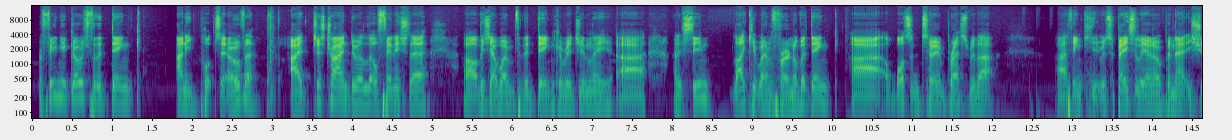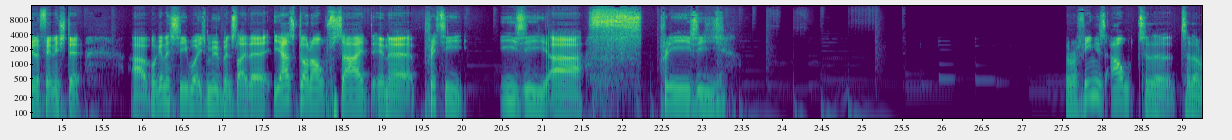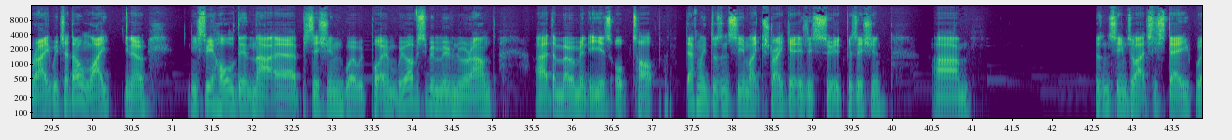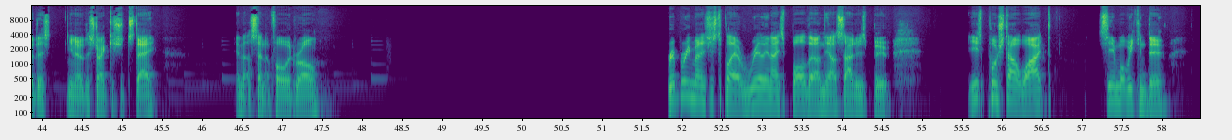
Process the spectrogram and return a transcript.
Raphinha goes for the dink and he puts it over. I just try and do a little finish there. Uh, obviously, I went for the dink originally, uh, and it seemed like it went for another dink. Uh, I wasn't too impressed with that. I think it was basically an open net. He should have finished it. Uh, we're going to see what his movement's like there. He has gone offside in a pretty easy, uh, pretty easy The Raphinha's out to the to the right, which I don't like. You know, needs to be holding that uh, position where we put him. We've obviously been moving him around. Uh, at the moment, he is up top. Definitely doesn't seem like striker is his suited position. Um, doesn't seem to actually stay where the you know the striker should stay in that centre forward role. Ribery manages to play a really nice ball there on the outside of his boot. He's pushed out wide seeing what we can do.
